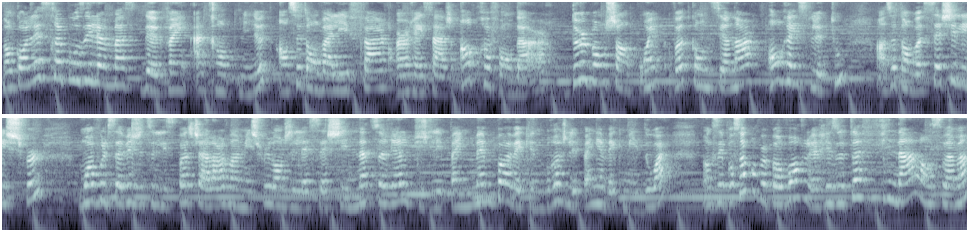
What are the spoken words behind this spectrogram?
Donc on laisse reposer le masque de 20 à 30 minutes. Ensuite, on va aller faire un rinçage en profondeur, deux bons shampoings, votre conditionneur, on rince le tout. Ensuite, on va sécher les cheveux. Moi, vous le savez, j'utilise pas de chaleur dans mes cheveux, donc je les laisse sécher naturel, puis je les peigne même pas avec une broche, je les peigne avec mes doigts. Donc c'est pour ça qu'on peut pas voir le résultat final en ce moment,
